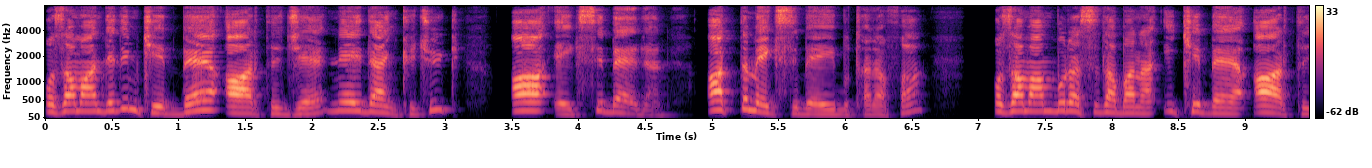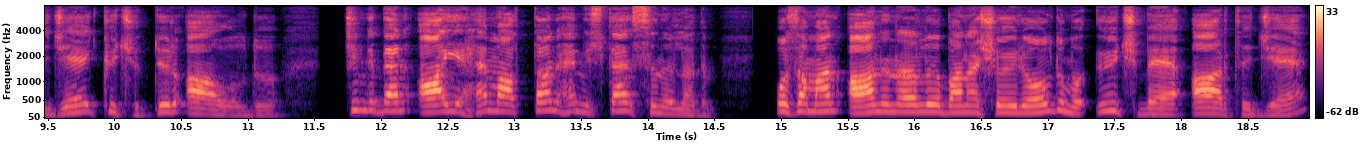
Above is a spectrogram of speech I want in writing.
O zaman dedim ki B artı C neyden küçük? A eksi B'den. Attım eksi B'yi bu tarafa. O zaman burası da bana 2B artı C küçüktür A oldu. Şimdi ben A'yı hem alttan hem üstten sınırladım. O zaman A'nın aralığı bana şöyle oldu mu? 3B artı C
